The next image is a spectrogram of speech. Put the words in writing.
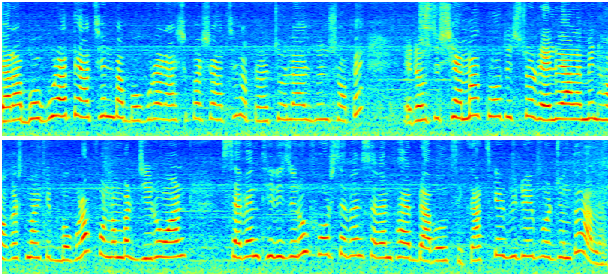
যারা বগুড়াতে আছেন বা বগুড়ার আশেপাশে আছেন আপনারা চলে আসবেন শপে এটা হচ্ছে শ্যামা cloth store railway Alamin hawkers market Bogura. Phone number zero one seven three zero four seven seven five double six আজকের ভিডিও এই পর্যন্তই আল্লাহ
